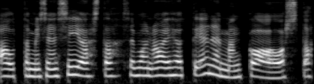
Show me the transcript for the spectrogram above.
Auttamisen sijasta se vain aiheutti enemmän kaaosta.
